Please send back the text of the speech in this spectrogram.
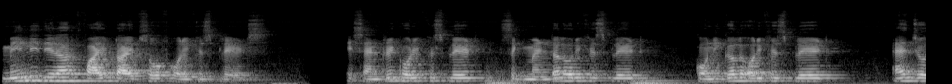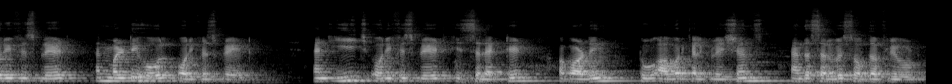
Mainly there are five types of orifice plates. Eccentric orifice plate, segmental orifice plate, conical orifice plate, edge orifice plate and multi-hole orifice plate. And each orifice plate is selected according to our calculations and the service of the fluid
